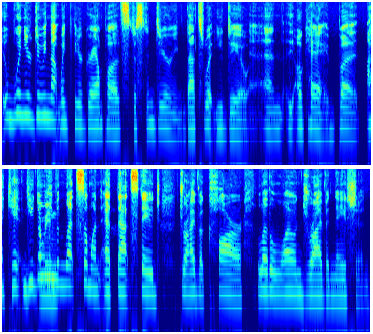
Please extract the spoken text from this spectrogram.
when you're doing that with your grandpa. It's just endearing. That's what you do. And okay, but I can't. You don't mean- even let someone at that stage drive a car, let alone drive a nation.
